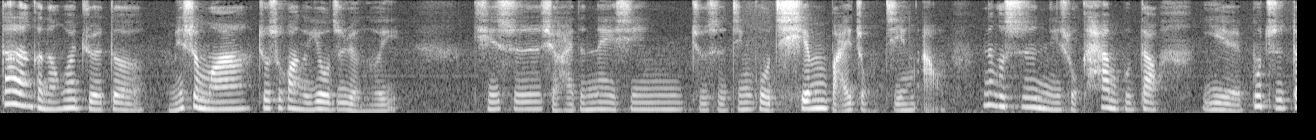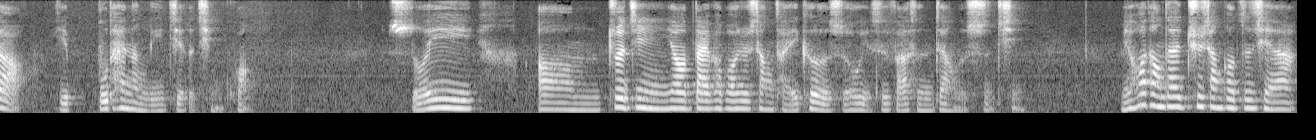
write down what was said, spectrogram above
大人可能会觉得没什么啊，就是换个幼稚园而已。其实小孩的内心就是经过千百种煎熬，那个是你所看不到、也不知道、也不太能理解的情况。所以，嗯，最近要带泡泡去上才艺课的时候，也是发生这样的事情。棉花糖在去上课之前啊，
